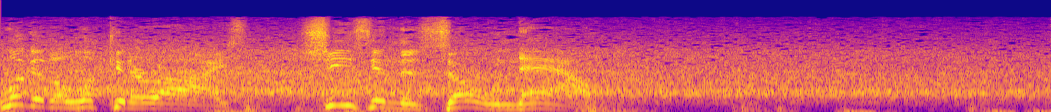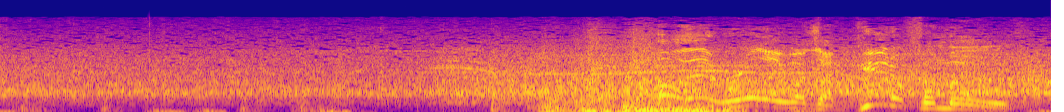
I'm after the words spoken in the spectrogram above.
Look at the look in her eyes. She's in the zone now. Oh, that really was a beautiful move.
